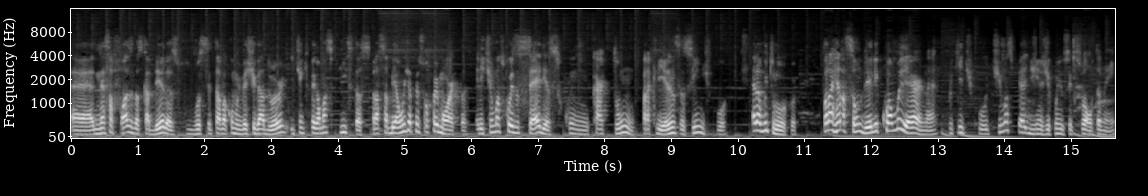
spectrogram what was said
É, nessa fase das cadeiras, você tava como investigador e tinha que pegar umas pistas pra saber aonde a pessoa foi morta. Ele tinha umas coisas sérias com cartoon pra criança, assim, tipo. Era muito louco. Fora a relação dele com a mulher, né? Porque, tipo, tinha umas piadinhas de cunho sexual também.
